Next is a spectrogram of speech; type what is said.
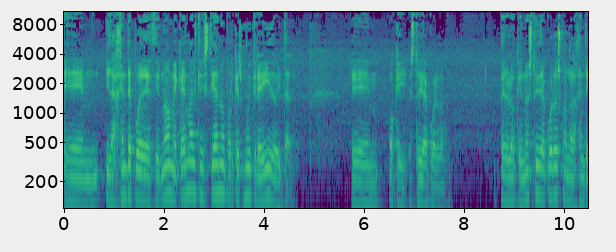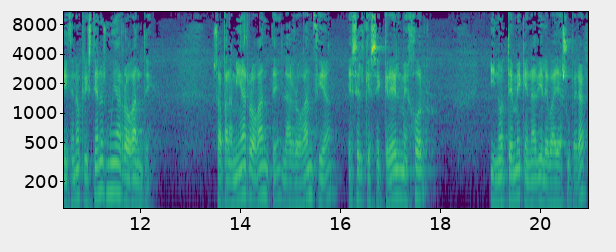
Em, y la gente puede decir, no, me cae mal cristiano porque es muy creído y tal. Em, ok, estoy de acuerdo. Pero lo que no estoy de acuerdo es cuando la gente dice, no, cristiano es muy arrogante. O sea, para mí arrogante, la arrogancia es el que se cree el mejor y no teme que nadie le vaya a superar,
